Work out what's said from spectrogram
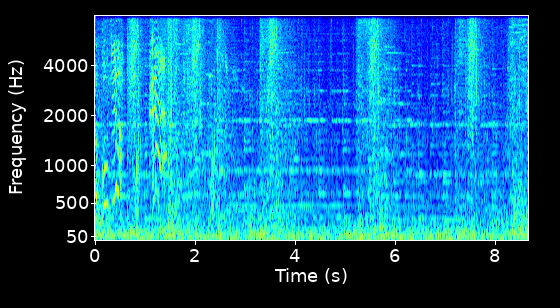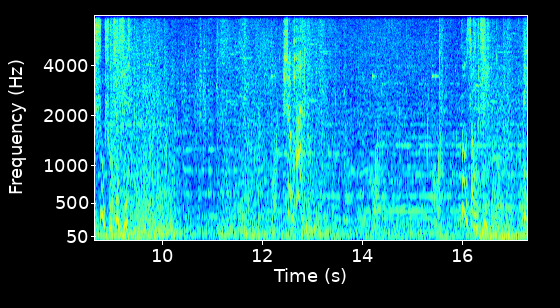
该总攻击了！哈！束手就擒，审判，放下武器。嘿，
